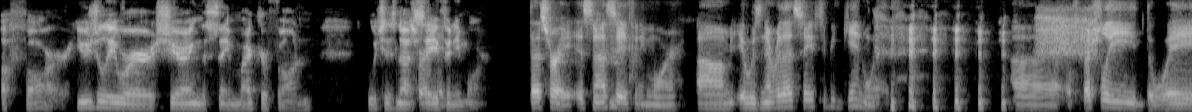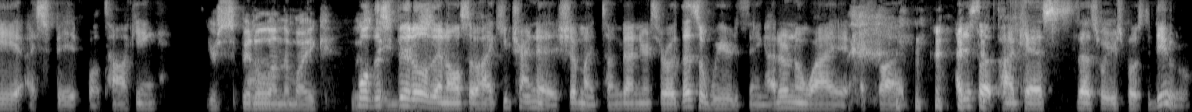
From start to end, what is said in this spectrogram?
afar. Usually, we're sharing the same microphone, which is not That's safe right. anymore. That's right. It's not safe anymore. Um, it was never that safe to begin with. uh, especially the way I spit while talking. Your spittle Uh, on the mic. Well, the dangerous. spittle, then also I keep trying to shove my tongue down your throat. That's a weird thing. I don't know why I thought. I just thought podcasts. That's what you're supposed to do,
